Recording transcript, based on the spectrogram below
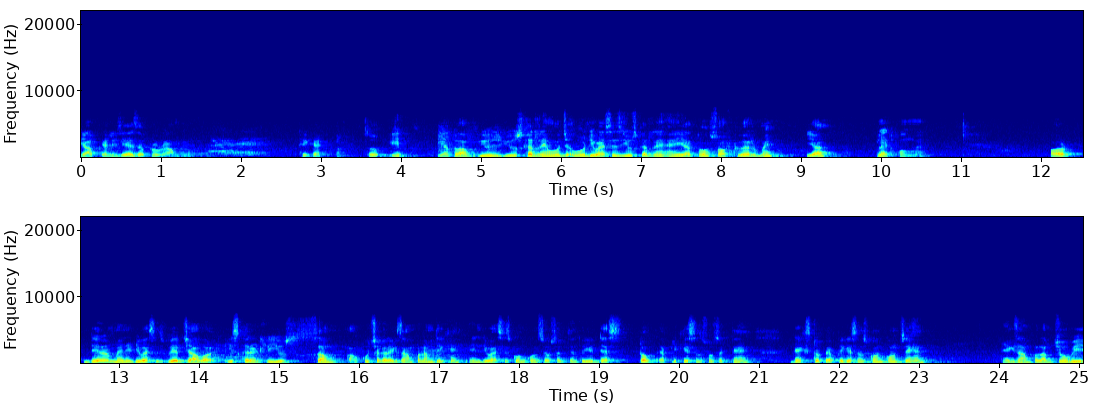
या आप कह लीजिए एज अ प्रोग्राम ठीक है? तो या तो आप यूज़ यूज़ कर रहे हैं, वो वो डिवाइसेस यूज़ कर रहे हैं, या तो सॉफ्टवेयर में, या प्लेटफॉर्म में। और there are many devices where Java is currently use some कुछ अगर एग्ज़ाम्पल हम देखें, इन डिवाइसेस कौन कौन से हो सकते हैं तो ये डेस्कटॉप एप्लीकेशंस हो सकते हैं। डेस्कटॉप एप्लीकेशंस कौन कौन से हैं? एग्ज़ाम्पल आप जो भी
